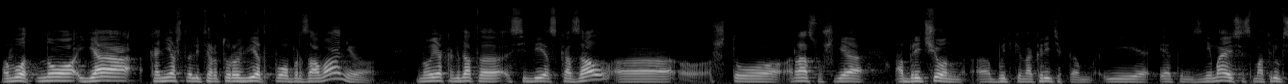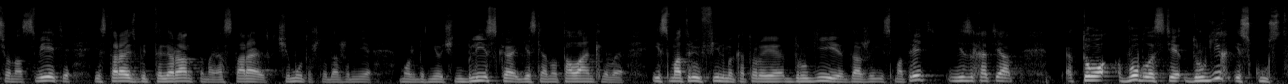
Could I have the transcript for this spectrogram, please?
Вот. Но я, конечно, литературовед по образованию, но я когда-то себе сказал, что раз уж я обречен э, быть кинокритиком и этим занимаюсь, и смотрю все на свете, и стараюсь быть толерантным, а я стараюсь к чему-то, что даже мне, может быть, не очень близко, если оно талантливое, и смотрю фильмы, которые другие даже и смотреть не захотят, то в области других искусств,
